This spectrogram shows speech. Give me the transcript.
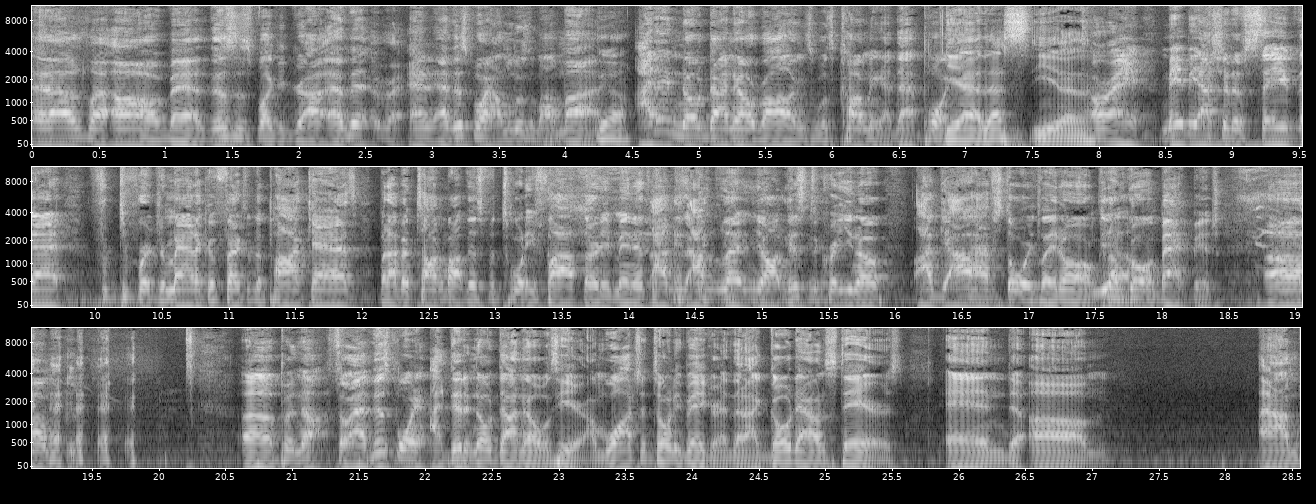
And I was like, "Oh man, this is fucking great." And, and at this point, I'm losing my mind. Yeah. I didn't know Donnell Rawlings was coming at that point. Yeah, that's yeah. All right. Maybe I should have saved that for, for dramatic effect of the podcast. But I've been talking about this for 25, 30 minutes. I'm, just, I'm letting y'all. This the cra- you know. I'll, I'll have stories later on. Yeah. I'm going back, bitch. Um, uh, but no. So at this point, I didn't know Donnell was here. I'm watching Tony Baker, and then I go downstairs, and um, I'm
